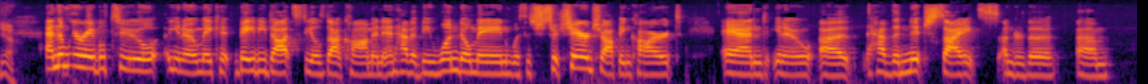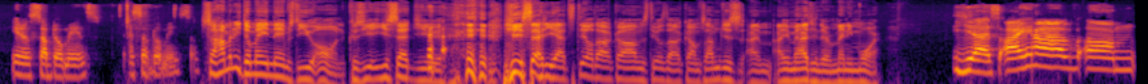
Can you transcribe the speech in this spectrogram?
Yeah. And then we were able to, you know, make it baby.steals.com and, and have it be one domain with a sh- shared shopping cart and you know uh, have the niche sites under the um, you know subdomains as subdomains. So. so how many domain names do you own? Because you, you said you you said you had steal.com, steals.com. So I'm just I'm, I imagine there are many more. Yes, I have um,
